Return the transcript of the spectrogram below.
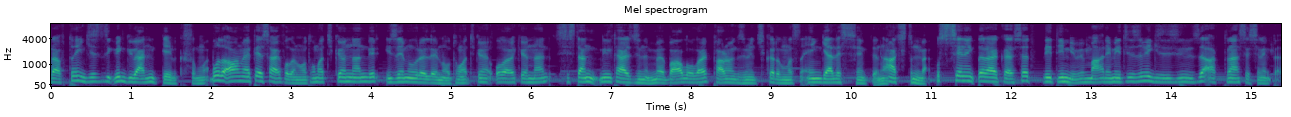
tarafta gizlilik ve güvenlik diye bir kısım var. Burada AMP sayfalarını otomatik yönlendir, izleme URL'lerini otomatik olarak yönlendir, sistem dil tercihinin ve bağlı olarak parmak izinin çıkarılmasını engelle seçeneklerini açtım ben. Bu seçenekler arkadaşlar dediğim gibi mahremiyetinizi ve gizliliğinizi arttıran seçenekler.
